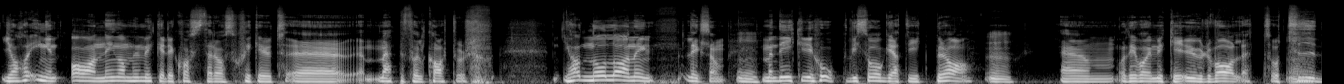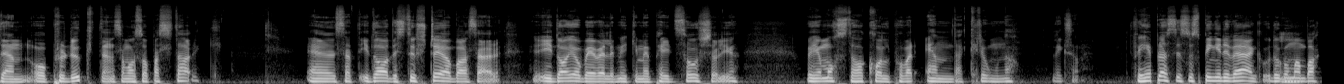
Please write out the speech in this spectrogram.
Jag har ingen aning om hur mycket det kostar oss att skicka ut eh, Mapperfull-kartor. jag har noll aning liksom. Mm. Men det gick ju ihop. Vi såg ju att det gick bra. Mm. Ehm, och det var ju mycket i urvalet och Mm. tiden och produkten som var så pass stark. Eh, så att idag, det största jag bara så här, idag jobbar jag väldigt mycket med paid social ju. Och jag måste ha koll på varenda krona. Liksom. För helt plötsligt så springer det iväg och då går Mm. man back.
